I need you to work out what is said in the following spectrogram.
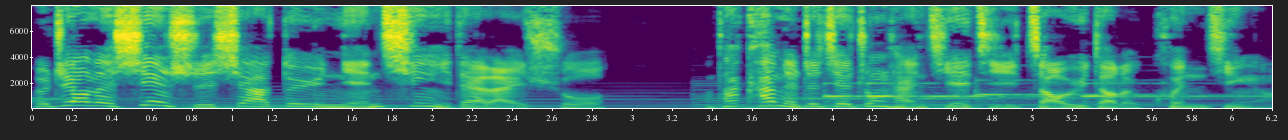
而这样的现实下，对于年轻一代来说，他看着这些中产阶级遭遇到的困境啊，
